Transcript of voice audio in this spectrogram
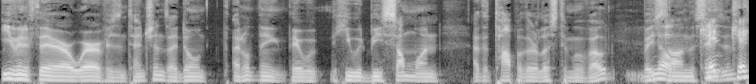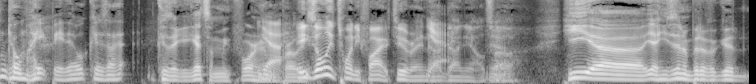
even if they are aware of his intentions, I don't I don't think they would he would be someone at the top of their list to move out based no, on the Ken- season Kendall might be though, because I because they could get something for him. Yeah. probably. He's only twenty five too right now, Yeah. Doneil. So Yeah. He, uh, yeah, he's in a bit of a good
